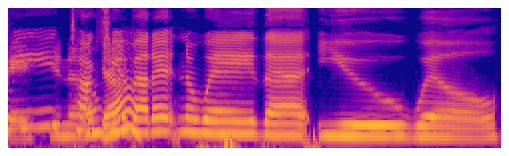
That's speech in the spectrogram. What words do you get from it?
me you know? talk to Yeah. you about it in a way that you will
